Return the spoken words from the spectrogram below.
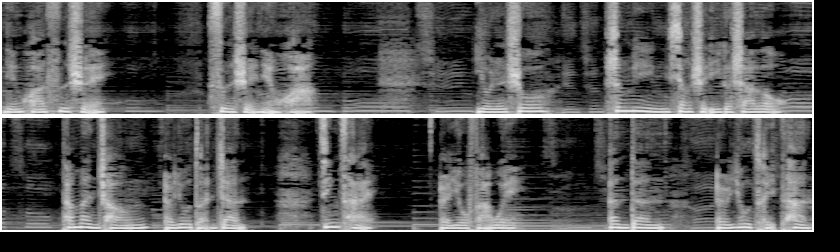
年华似水，似水年华。有人说，生命像是一个沙漏，它漫长而又短暂，精彩。而又乏味，暗淡而又璀璨。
